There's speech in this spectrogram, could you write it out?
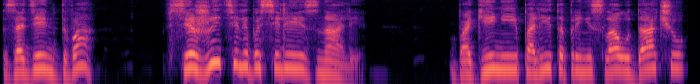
За день-два все жители Басилеи знали, Богиня Ипполита принесла удачу,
